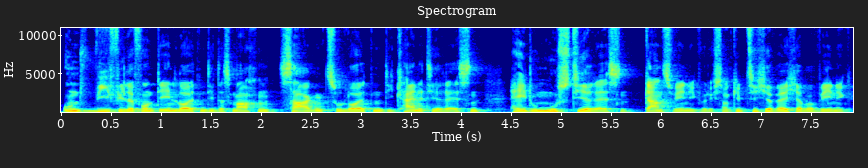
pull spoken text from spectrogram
Und wie viele von den Leuten, die das machen, sagen zu Leuten, die keine Tiere essen, hey, du musst Tiere essen? Ganz wenig, würde ich sagen. Gibt sicher welche, aber wenig.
